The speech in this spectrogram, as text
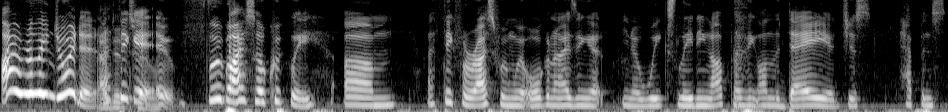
I really enjoyed it. I I, did think it, it flew by so quickly. Um, I think for us, when we're organizing it, you know, weeks leading up, I think on the day it just happens.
